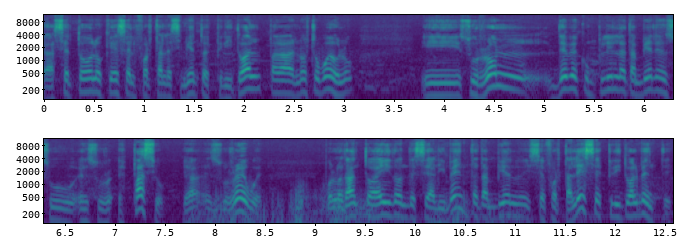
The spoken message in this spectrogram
hacer todo lo que es el fortalecimiento espiritual para nuestro pueblo, y su rol debe cumplirla también en su, en su espacio, ¿ya? en su regue. Por lo tanto, ahí donde se alimenta también y se fortalece espiritualmente.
